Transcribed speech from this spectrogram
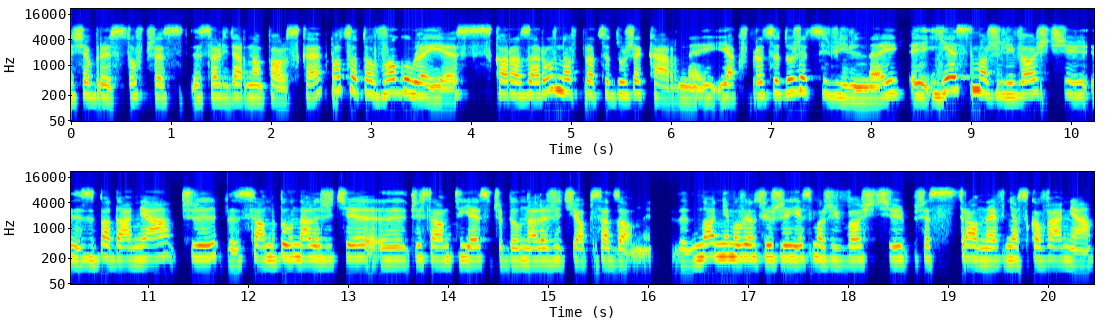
ziobrystów, przez Solidarną Polskę. Po co to w ogóle jest, skoro zarówno w procedurze karnej, jak w procedurze cywilnej jest możliwość zbadania, czy sąd był należycie, czy sąd jest, czy był należycie obsadzony no nie mówiąc już, że jest możliwość y, przez stronę wnioskowania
